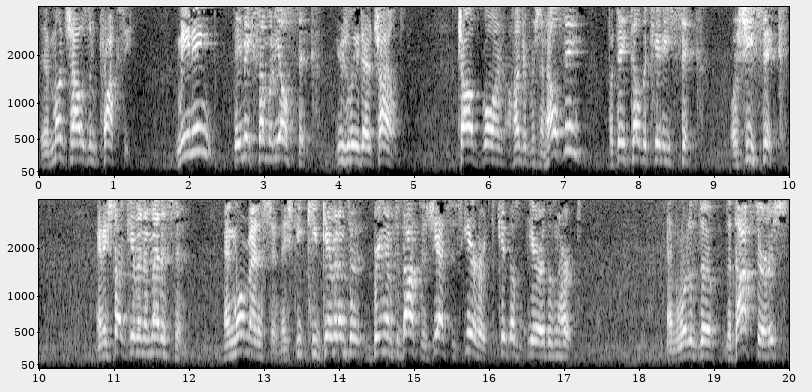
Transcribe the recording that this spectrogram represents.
they have Munchausen proxy. Meaning, they make somebody else sick, usually their child. Child born 100% healthy, but they tell the kid he's sick, or she's sick. And they start giving him medicine, and more medicine. They keep giving him to, bring him to doctors. Yes, his ear hurts. The kid doesn't, ear it doesn't hurt. And what does the, the doctors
